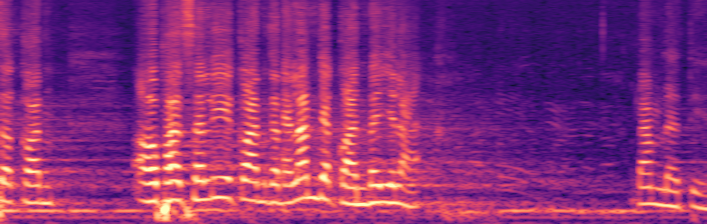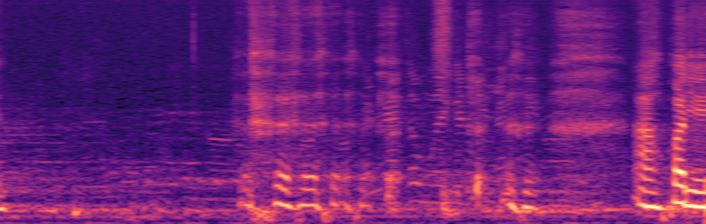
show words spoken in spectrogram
สะก่อน เอาภาษาลีก่อนกันล่ำจะก่อนไปอีละล่ำเลยตี อะพอดี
